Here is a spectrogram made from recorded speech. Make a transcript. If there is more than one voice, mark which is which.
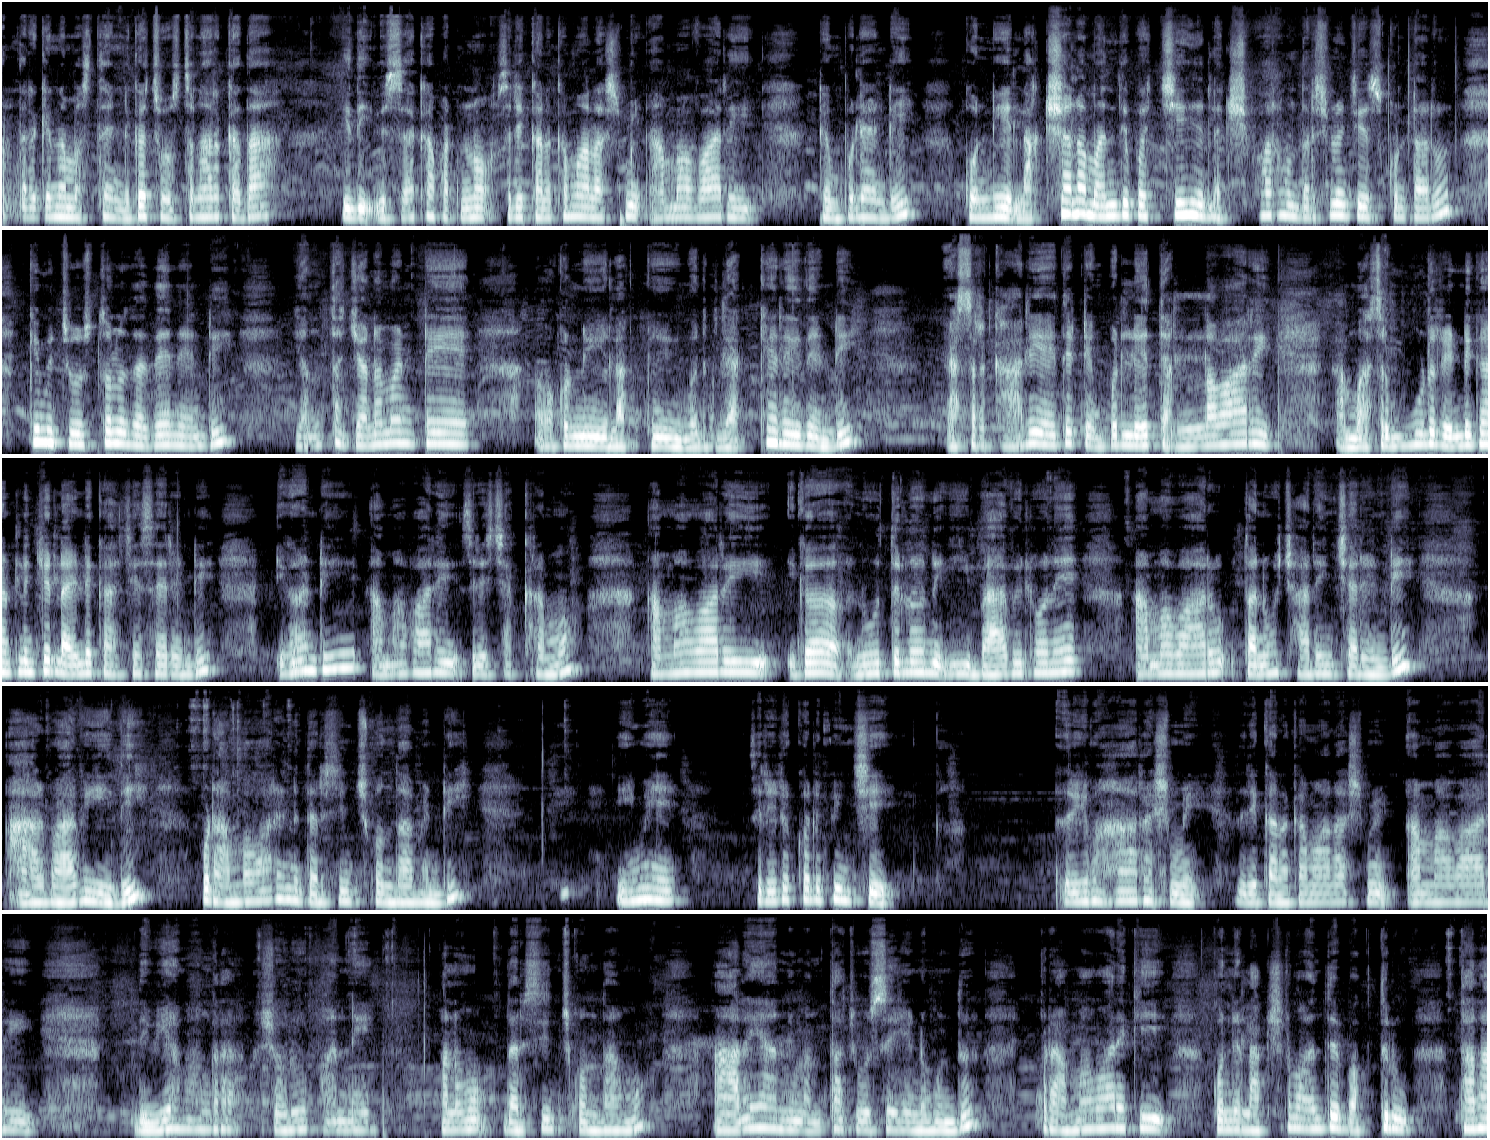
Speaker 1: అందరికీ నమస్తే అండిగా చూస్తున్నారు కదా. ఇది విశాఖపట్నం శ్రీ కనకమహాలక్ష్మి అమ్మవారి టెంపుల్ అండి. కొన్ని లక్షల మంది వచ్చి లక్ష్మీవారం దర్శనం చేసుకుంటారు. ఇంక మీరు చూస్తున్నది అదేనండి ఎంత జనం అంటే కొన్ని లక్ లెక్కే లేదండి. అసలు ఖాళీ అయితే టెంపుల్ లేదు. తెల్లవారి అమ్మ అసలు మూడు రెండు గంటల నుంచి లైన్లో కాచేశారండి. ఇగండి అమ్మవారి శ్రీచక్రము అమ్మవారి ఇక నూతిలోని ఈ బావిలోనే అమ్మవారు తనువు చాలించారండి. ఆ బావి ఇది. ఇప్పుడు అమ్మవారిని దర్శించుకుందామండి. ఈమె స్త్రీలు కల్పించే శ్రీ మహాలక్ష్మి శ్రీ కనకమహాలక్ష్మి అమ్మవారి దివ్యమంగళ స్వరూపాన్ని మనము దర్శించుకుందాము. ఆలయాన్ని అంతా చూసేయండి ముందు. ఇప్పుడు అమ్మవారికి కొన్ని లక్షల మంది భక్తులు తన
